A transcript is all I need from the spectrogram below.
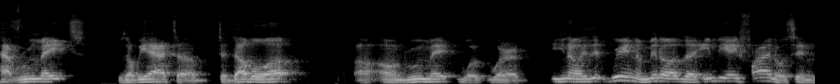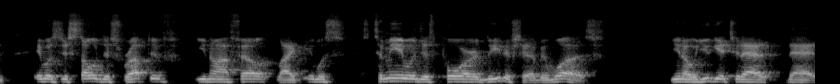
have roommates, so we had to to double up uh, on roommate. Where, you know we're in the middle of the NBA finals, and it was just so disruptive. You know, I felt like it was to me it was just poor leadership. It was, you know, you get to that that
